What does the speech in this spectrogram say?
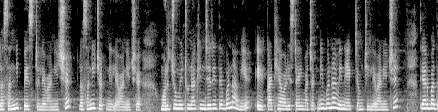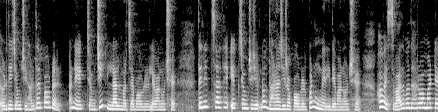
લસણની પેસ્ટ લેવાની છે. લસણની ચટણી લેવાની છે. મરચું મીઠું નાખીને જે રીતે બનાવીએ, એ કાઠિયાવાડી સ્ટાઇલમાં ચટણી બનાવીને એક ચમચી લેવાની છે. ત્યારબાદ અડધી ચમચી હળદર પાવડર અને એક ચમચી લાલ મરચાં પાવડર લેવાનું છે. તેની જ સાથે એક ચમચી જેટલો ધાણા જીરા પાવડર પણ ઉમેરી દેવાનો છે. હવે સ્વાદ વધારવા માટે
